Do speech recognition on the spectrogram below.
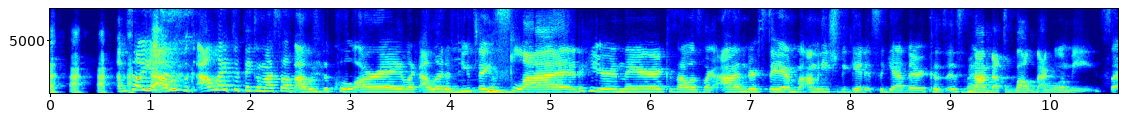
I'm telling you, I was. I like to think of myself. I was the cool RA. Like I let a few mm-hmm. things slide here and there because I was like, I understand, but I'm gonna need you to get it together because it's right. not about to fall back on me. So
